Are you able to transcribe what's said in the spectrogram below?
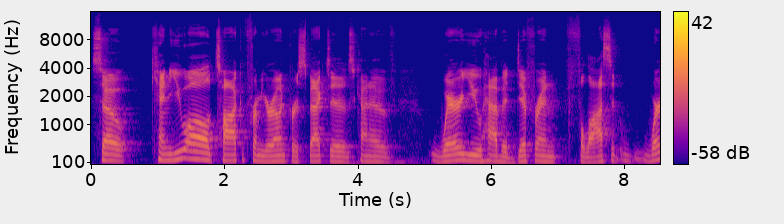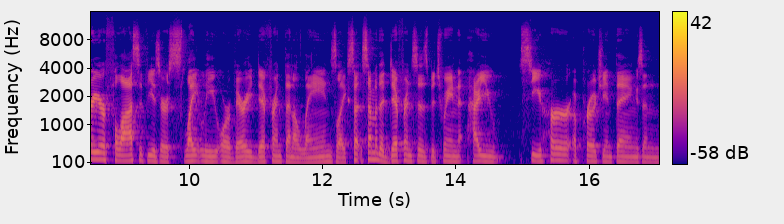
So, can you all talk from your own perspectives, kind of where you have a different philosophy, where your philosophies are slightly or very different than Elaine's? Like so, some of the differences between how you see her approaching things and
